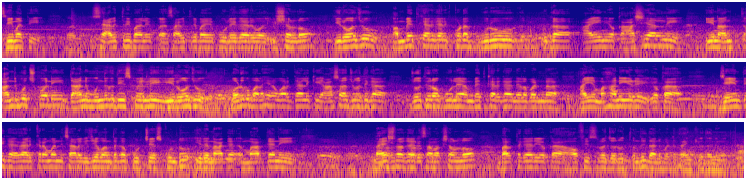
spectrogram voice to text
శ్రీమతి సావిత్రిబాయి సావిత్రిబాయి పూలే గారి విషయంలో ఈరోజు అంబేద్కర్ గారికి కూడా గురువుగా ఆయన యొక్క ఆశయాల్ని ఈయన అందిపుచ్చుకొని దాన్ని ముందుకు తీసుకువెళ్ళి ఈరోజు బడుగు బలహీన వర్గాలకి ఆశాజ్యోతిగా జ్యోతిరావు పూలే అంబేద్కర్గా నిలబడిన ఆయన మహనీయుడి యొక్క జయంతి కార్యక్రమాన్ని చాలా విజయవంతంగా పూర్తి చేసుకుంటూ ఇది నాగ మార్గాన్ని నాగేశ్వర గారి సమక్షంలో భరత్ గారి యొక్క ఆఫీసులో జరుగుతుంది. దాన్ని బట్టి థ్యాంక్ యూ ధన్యవాదాలు.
